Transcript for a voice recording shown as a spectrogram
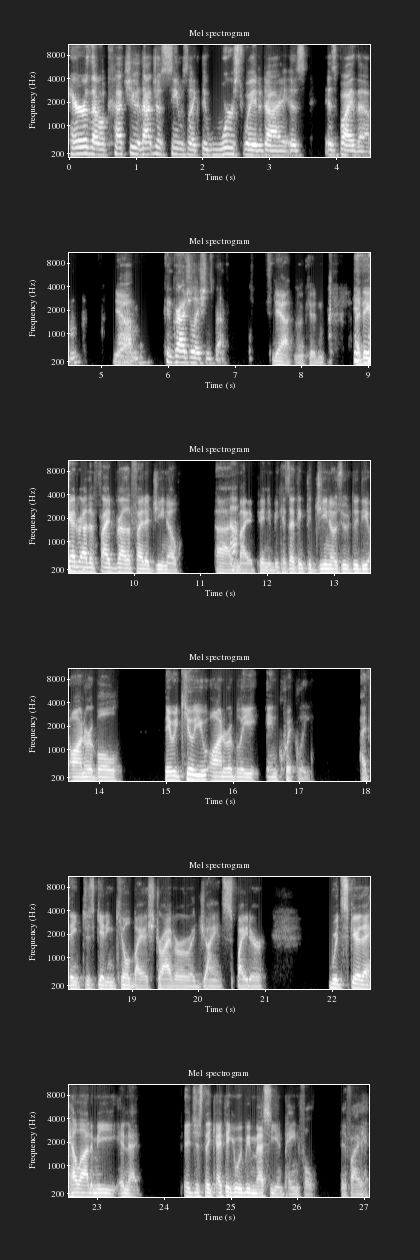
hair that'll cut you. That just seems like the worst way to die is is by them. Um, congratulations, Beth. Yeah, no kidding. I think I'd rather I'd rather fight a Geno, uh, Ah. in my opinion, because I think the Genos who do the honorable, they would kill you honorably and quickly. I think just getting killed by a stryver or a giant spider would scare the hell out of me, and that it just think I think it would be messy and painful if I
